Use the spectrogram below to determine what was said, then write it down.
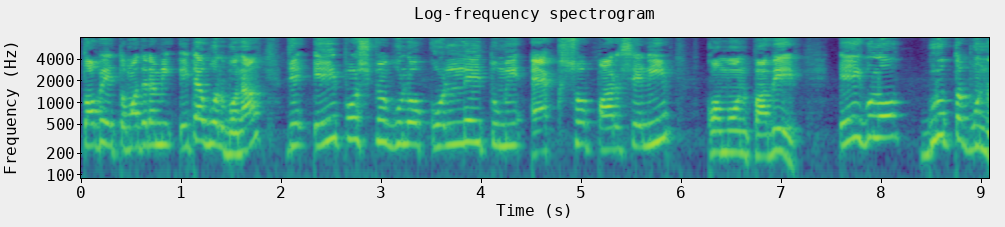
তবে তোমাদের আমি এটা বলব না যে এই প্রশ্নগুলো করলেই তুমি একশো পার্সেন্টই কমন পাবে। এইগুলো গুরুত্বপূর্ণ।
